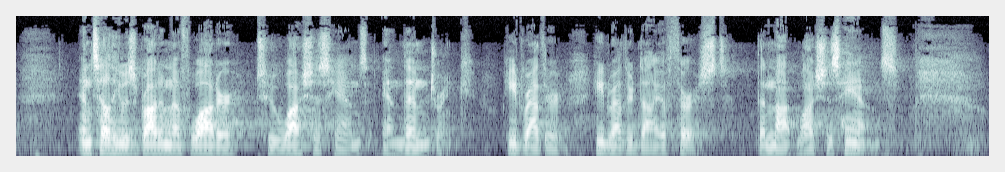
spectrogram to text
until he was brought enough water to wash his hands and then drink. He'd rather, he'd rather die of thirst than not wash his hands.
